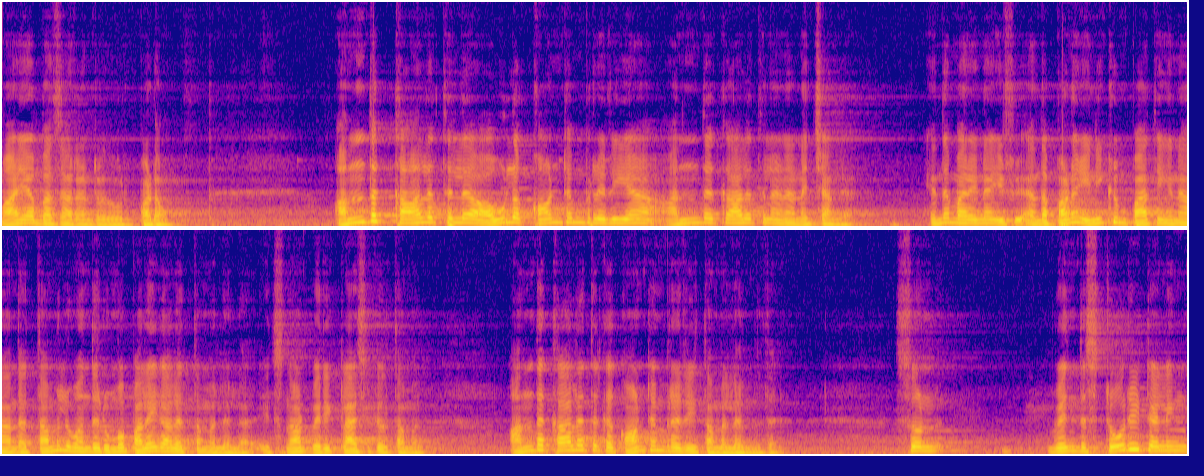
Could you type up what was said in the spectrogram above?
மாயா பஜார்ன்றது ஒரு படம். அந்த காலத்தில் அவ்வளோ கான்டெம்பரரியாக அந்த காலத்தில் நினச்சாங்க. எந்த மாதிரினா இஃப் அந்த படம் இன்றைக்கும் பார்த்தீங்கன்னா அந்த தமிழ் வந்து ரொம்ப பழைய கால தமிழ் இல்லை. It's not very classical Tamil. அந்த காலத்துக்கு கான்டெம்பரரி தமிழ் இருந்தது. So when the story telling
